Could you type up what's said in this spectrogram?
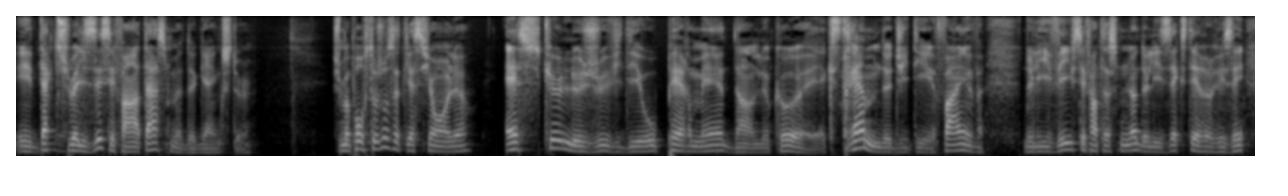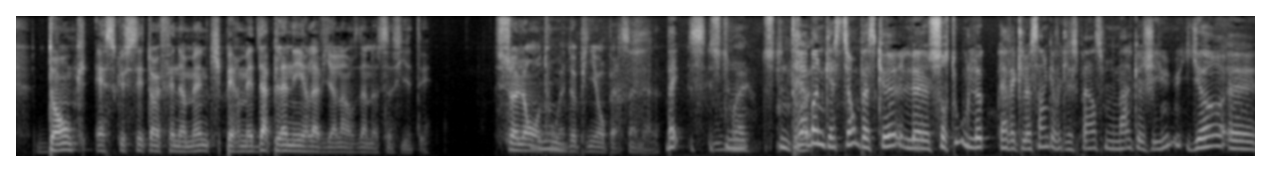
et d'actualiser ces fantasmes de gangster, je me pose toujours cette question-là. Est-ce que le jeu vidéo permet, dans le cas extrême de GTA V, de les vivre, ces fantasmes-là, de les extérioriser? Donc, est-ce que c'est un phénomène qui permet d'aplanir la violence dans notre société? selon toi, d'opinion personnelle? Ben, c'est une, Ouais. c'est une très Ouais. bonne question parce que, le, surtout avec le 5, avec l'expérience minimale que j'ai eue, il y a euh,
